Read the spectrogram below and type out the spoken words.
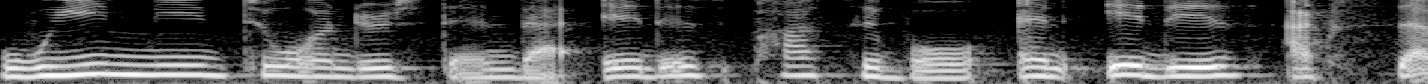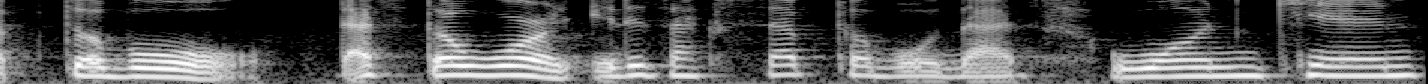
we need to understand that it is possible and it is acceptable. That's the word. It is acceptable that one can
